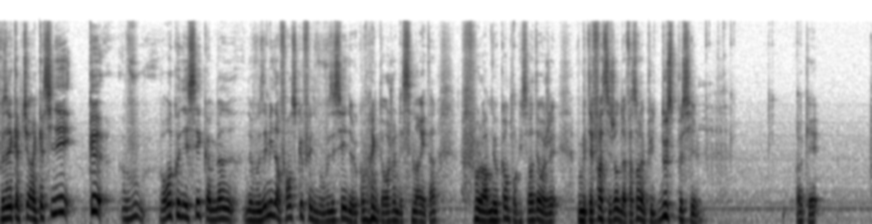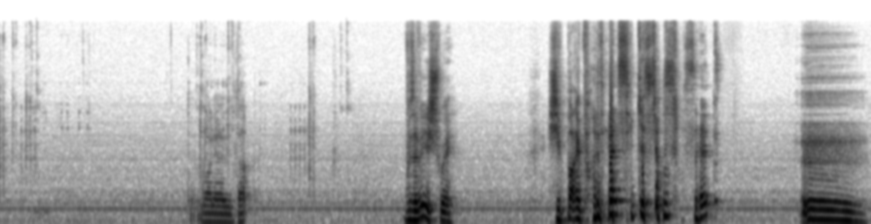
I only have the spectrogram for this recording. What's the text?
Vous avez capturé un calciné que vous reconnaissez comme un de vos amis d'enfance. Que faites-vous? Vous essayez de le convaincre de rejoindre les Samaritains. Vous le ramenez au camp pour qu'il soit interrogé. Vous mettez fin à ces gens de la façon la plus douce possible. Ok. Voir les résultats. Vous avez échoué. J'ai pas répondu à ces questions sur 7.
